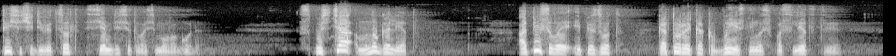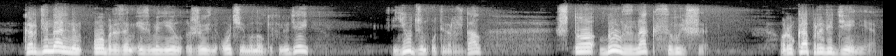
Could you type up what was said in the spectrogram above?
1978 года. Спустя много лет, описывая эпизод, который, как выяснилось впоследствии, кардинальным образом изменил жизнь очень многих людей, Юджин утверждал, что был знак свыше, рука провидения –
